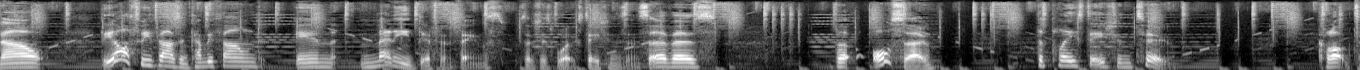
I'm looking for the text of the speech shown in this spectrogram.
Now, the R3000 can be found in many different things, such as workstations and servers, but also the PlayStation 2. Clocked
